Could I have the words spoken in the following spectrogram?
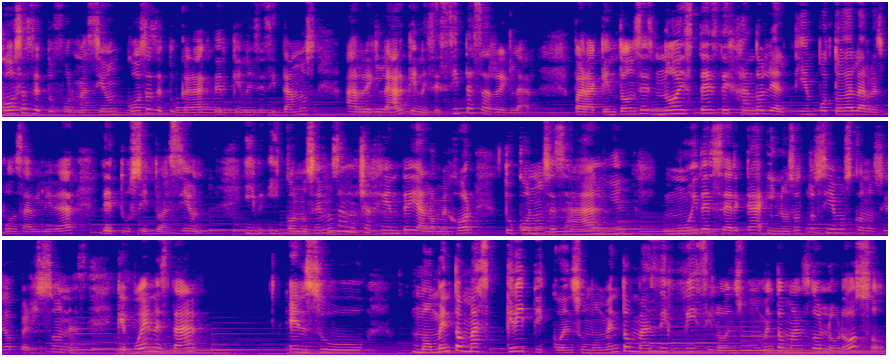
cosas de tu formación, cosas de tu carácter que necesitamos arreglar, que necesitas arreglar, para que entonces no estés dejándole al tiempo toda la responsabilidad de tu situación. Y, y conocemos a mucha gente a lo mejor tú conoces a alguien muy de cerca y nosotros sí hemos conocido personas que pueden estar en su momento más crítico, en su momento más difícil o en su momento más doloroso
